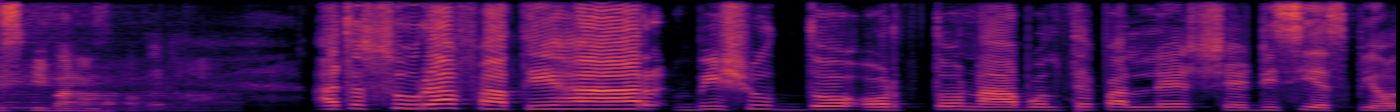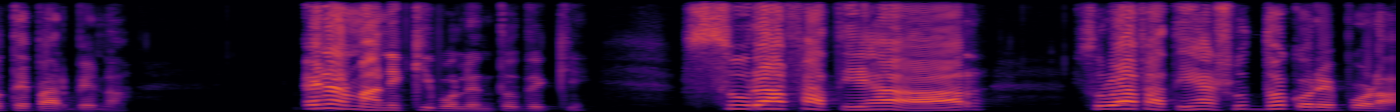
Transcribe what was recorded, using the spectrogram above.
এসপি বানানো হবে না। আচ্ছা সুরা ফাতিহার বিশুদ্ধ অর্থ না বলতে পারলে সে ডিসিএসপি হতে পারবে না। এটার মানে কি বলেন তো দেখি? সুরা ফাতিহার, সুরা ফাতিহা শুদ্ধ করে পড়া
